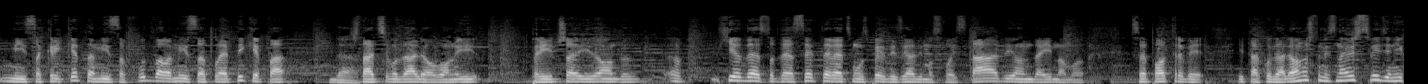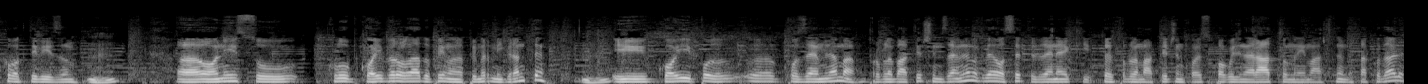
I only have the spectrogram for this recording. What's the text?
mi sa kriketa, mi sa futbala, mi sa atletike, pa Da. šta ćemo dalje ovo, ono, i priča i onda eh, 1910. već smo uspeli da izgradimo svoj stadion, da imamo sve potrebe i tako dalje. Ono što mi se najviše sviđa je njihov aktivizam. Mhm. Uh, oni su klub koji vrlo rado prima, na primjer, migrante Mhm. i koji po, e, po zemljama, problematičnim zemljama, gde osete da je neki, to je problematičan, koje su pogođene ratom, neimaštinom i tako dalje,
